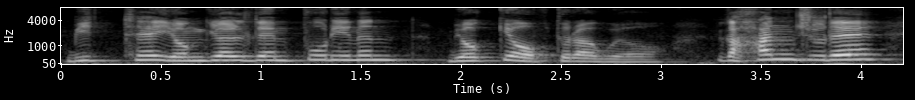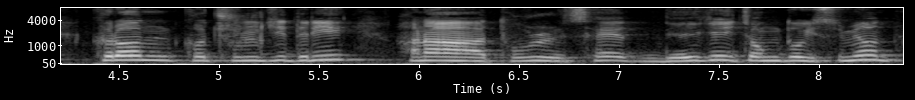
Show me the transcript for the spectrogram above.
밑에 연결된 뿌리는 몇 개 없더라고요. 그러니까 한 줄에 그런 그 줄기들이 하나, 둘, 셋, 네 개 정도 있으면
